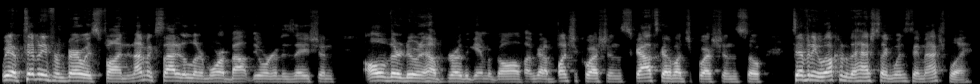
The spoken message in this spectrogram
We have Tiffany from Fairways Fund, and I'm excited to learn more about the organization, all of they're doing to help grow the game of golf. I've got a bunch of questions. Scott's got a bunch of questions. So, Tiffany, welcome to the hashtag Wednesday Match Play.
